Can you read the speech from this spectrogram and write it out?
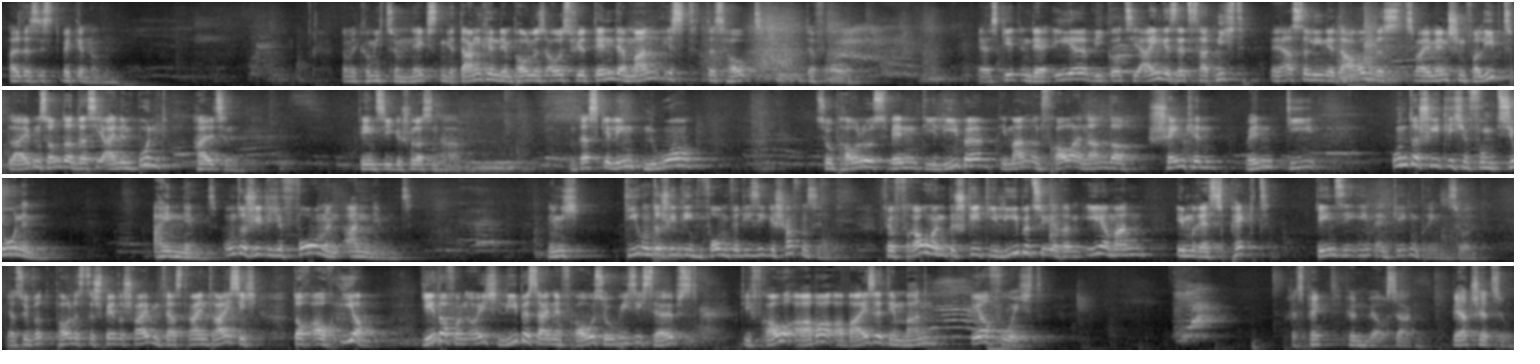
All das ist weggenommen. Damit komme ich zum nächsten Gedanken, den Paulus ausführt. Denn der Mann ist das Haupt der Frau. Es geht in der Ehe, wie Gott sie eingesetzt hat, nicht in erster Linie darum, dass zwei Menschen verliebt bleiben, sondern dass sie einen Bund halten, den sie geschlossen haben. Das gelingt nur, so Paulus, wenn die Liebe, die Mann und Frau einander schenken, wenn die unterschiedliche Funktionen einnimmt, unterschiedliche Formen annimmt, nämlich die unterschiedlichen Formen, für die sie geschaffen sind. Für Frauen besteht die Liebe zu ihrem Ehemann im Respekt, den sie ihm entgegenbringen soll. Ja, so wird Paulus das später schreiben, Vers 33. Doch auch ihr, jeder von euch liebe seine Frau so wie sich selbst. Die Frau aber erweise dem Mann Ehrfurcht. Respekt können wir auch sagen. Wertschätzung.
